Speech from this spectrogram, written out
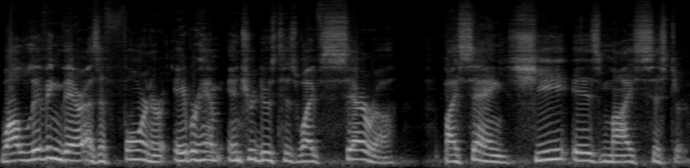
While living there as a foreigner, Abraham introduced his wife Sarah by saying, She is my sister.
